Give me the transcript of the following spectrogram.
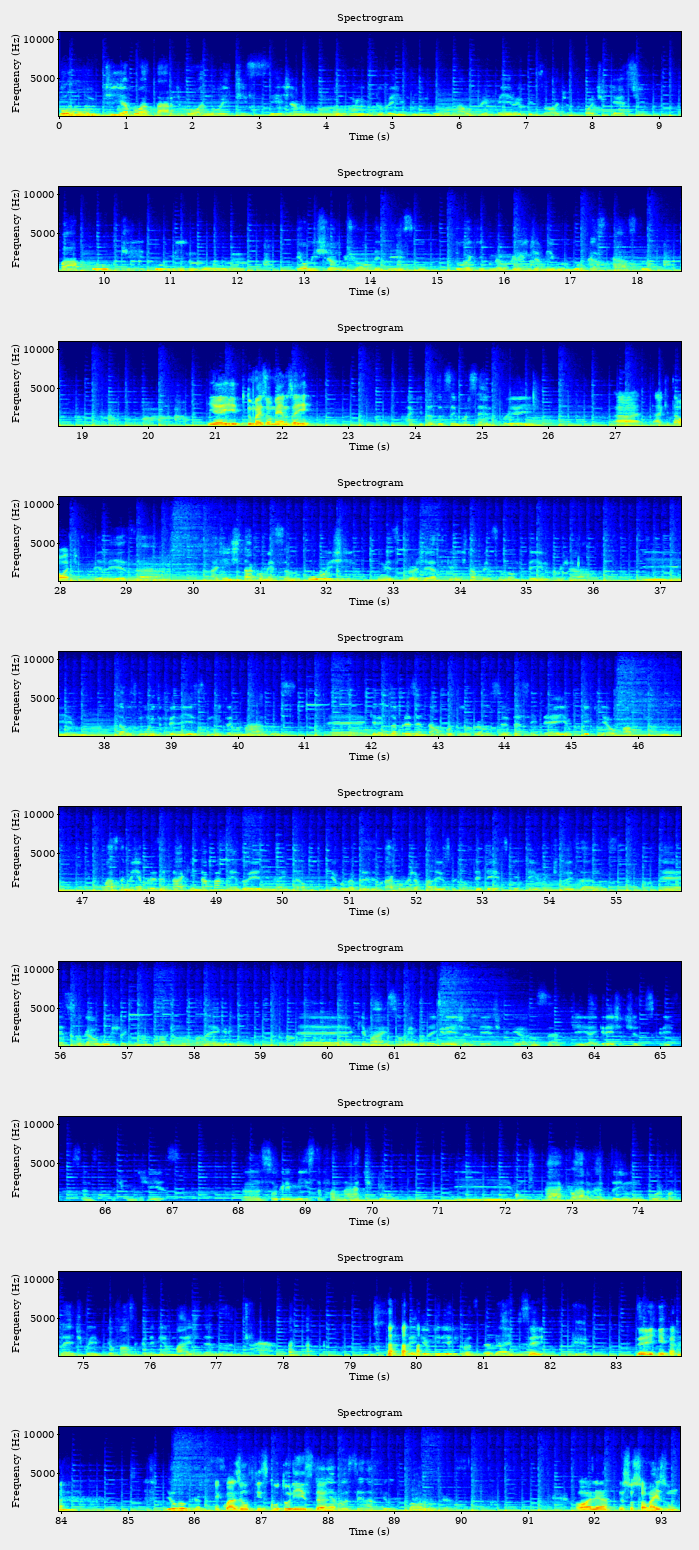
Bom dia, boa tarde, boa noite, seja muito bem-vindo ao primeiro episódio do podcast Papo de Domingo. Eu me chamo João Tedeschi, estou aqui com meu grande amigo Lucas Castro. E aí, tudo mais ou menos aí? Aqui tá tudo 100%, foi aí. Ah, aqui tá ótimo. Beleza. A gente está começando hoje com esse projeto que a gente está pensando há um tempo já. E estamos muito felizes, muito animados. É, queremos apresentar um pouquinho para vocês dessa ideia, o que, que é o Papo de Domingo, mas também apresentar quem está fazendo ele, né? Então, eu vou me apresentar, como eu já falei, eu sou João Tedeschi, tenho 22 anos, é, sou gaúcho aqui natural mais? Sou membro da igreja desde criança, de, a Igreja de Jesus Cristo dos Santos dos Últimos Dias. Uh, sou gremista, fanático e. Ah, claro, né? Tenho um corpo atlético aí porque eu faço academia há mais de 10 anos. Bem que eu queria que fosse verdade. Né? Sei. Sei. E o Lucas? É quase um fisiculturista. Quem é você na fila do pão, Lucas? Olha, eu sou só mais um.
